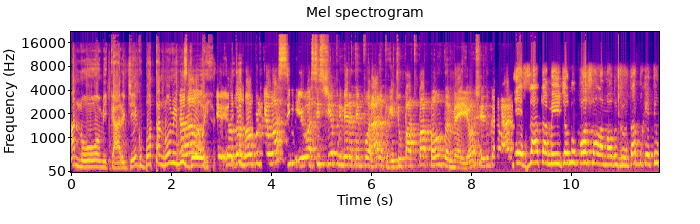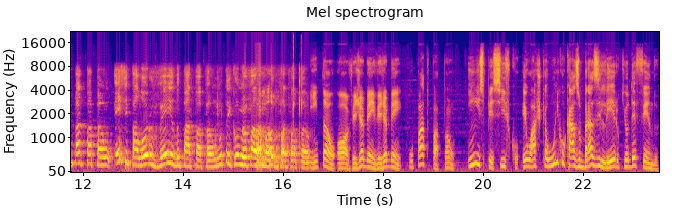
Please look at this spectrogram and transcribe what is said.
dá nome, cara. O Diego bota nome nos Não, dois. Eu, eu dou nome porque eu, assi eu assisti a primeira temporada, porque tinha o Pato Papão também. Eu achei do caralho. Exatamente, eu não posso falar mal do Gruntar porque tem o Pato Papão. Esse palouro veio do Pato Papão. Não tem como eu falar mal do Pato Papão. Então, ó, veja bem, veja bem, o Pato Papão, em específico, eu acho que é o único caso brasileiro que eu defendo.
